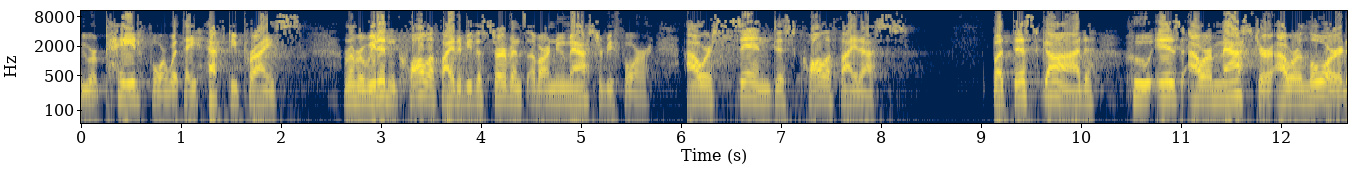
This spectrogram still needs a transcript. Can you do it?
we were paid for with a hefty price. Remember, we didn't qualify to be the servants of our new master before. Our sin disqualified us. But this God who is our master, our Lord,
